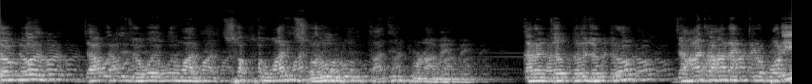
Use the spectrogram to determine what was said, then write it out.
জঙ্গ যাবতীয় জগৎ তোমার, সব তোমারই স্বরূপ, তাদের প্রণামে। কারণ যত্র যত্র, যাহা যাহা নেত্র পড়ে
